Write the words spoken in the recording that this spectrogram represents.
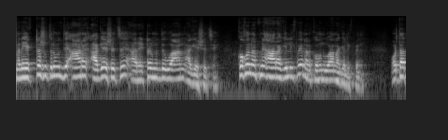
মানে একটা সূত্রের মধ্যে আর আগে এসেছে আর একটার মধ্যে ওয়ান আগে এসেছে। কখন আপনি আর আগে লিখবেন আর কখন ওয়ান আগে লিখবেন? অর্থাৎ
